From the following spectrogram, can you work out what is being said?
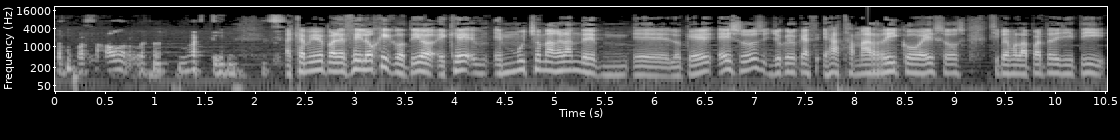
por favor, Martín. Es que a mí me parece ilógico, tío, es que es mucho más grande eh, lo que es esos, yo creo que es hasta más rico esos, si vemos la parte de GT,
